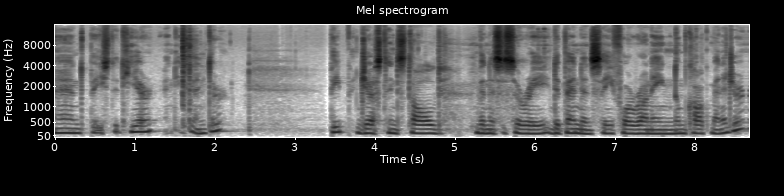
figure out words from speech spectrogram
and paste it here and hit enter. pip just installed the necessary dependency for running numcalc manager.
